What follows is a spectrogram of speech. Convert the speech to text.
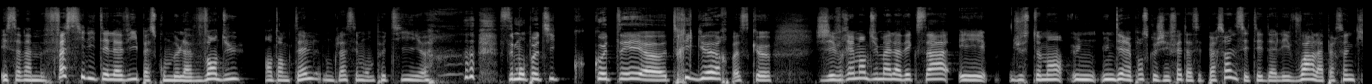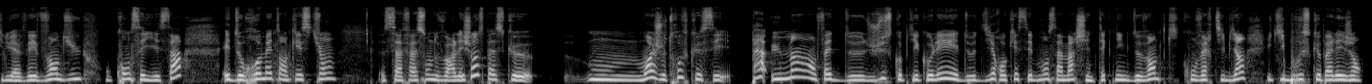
et ça va me faciliter la vie parce qu'on me l'a vendu en tant que tel. Donc là, c'est mon petit, euh, c'est mon petit côté trigger parce que j'ai vraiment du mal avec ça. Et justement, une, une des réponses que j'ai faites à cette personne, c'était d'aller voir la personne qui lui avait vendu ou conseillé ça et de remettre en question sa façon de voir les choses parce que mm, moi je trouve que c'est pas humain en fait de juste copier-coller et de dire ok c'est bon ça marche c'est une technique de vente qui convertit bien et qui brusque pas les gens.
